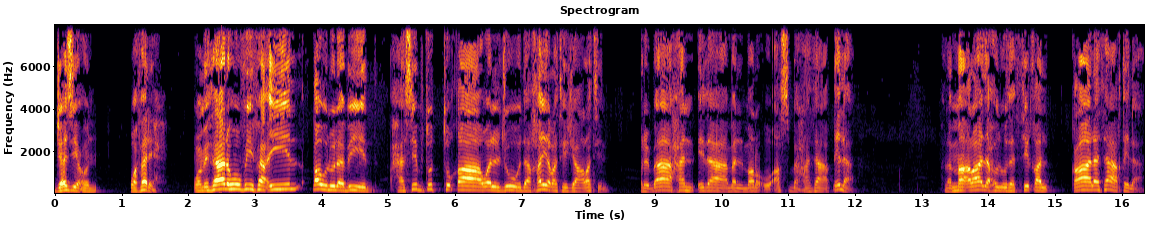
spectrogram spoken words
جزع. وفرح. ومثاله في فعيل قول لبيد حسبت التقى والجود خير تجارة رباحا إذا ما المرء أصبح ثاقلا. فلما أراد حدوث الثقل قال ثاقلا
